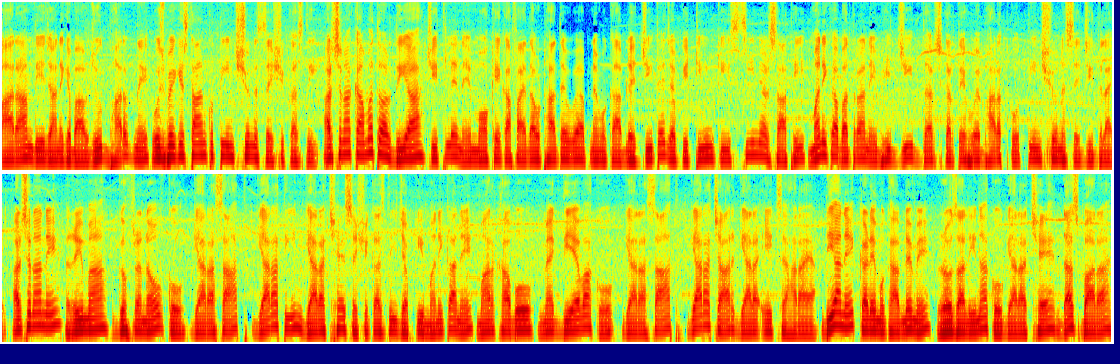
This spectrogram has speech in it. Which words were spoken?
आराम दिए जाने के बावजूद भारत ने उज्बेकिस्तान को तीन शून्य से शिकस्त दी। अर्चना कामत और दिया चीतले ने मौके का फ़ायदा उठाते हुए अपने मुकाबले जीते, जबकि टीम की सीनियर साथी मनिका बत्रा ने भी जीत दर्ज करते हुए भारत को तीन शून्य से जीत लाई अर्चना ने रीमा गुफ्रनोव को ग्यारह सात, ग्यारह ग्यारह तीन, ग्यारह छह से शिकस्त दी, जबकि मनिका ने मारखाबो मैगदिएवा को ग्यारह सात, ग्यारह चार ग्यारह एक से हराया। दिया ने कड़े मुकाबले में रोजालीना को ग्यारह छह, दस बारह,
